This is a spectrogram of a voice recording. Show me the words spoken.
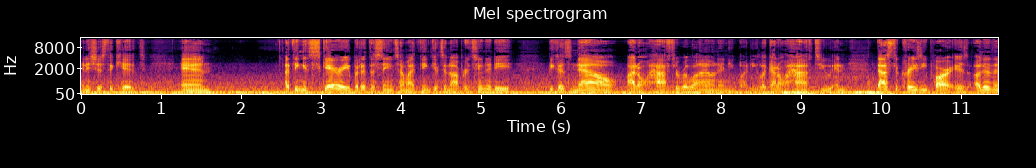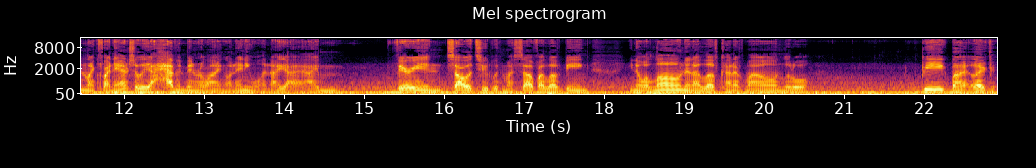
and it's just the kids. And I think it's scary, but at the same time, I think it's an opportunity because now I don't have to rely on anybody. Like I don't have to, and that's the crazy part is other than like financially, I haven't been relying on anyone. I, I am very in solitude with myself. I love being, you know, alone, and I love kind of my own little being by like,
